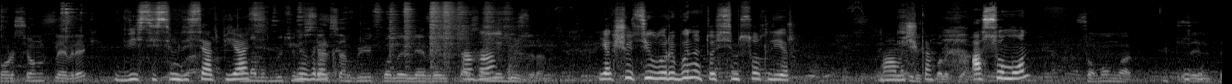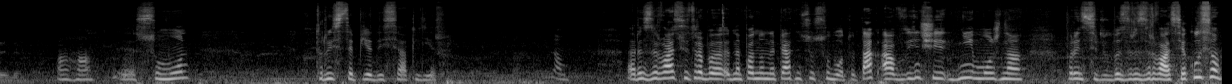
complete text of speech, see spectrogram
porsiyonluk levrek. 275 Ama bu bütün леврек. istersen büyük balığı levreği istersen Aha. 700 lira. Якщо цілу рибину, то 700 лір. Мамочка. Yani. А сомон? Somon var 350 TL. Ага. е, Сумон 350 лір. Резервацію треба, напевно, на п'ятницю суботу, так? А в інші дні можна, в принципі, без резервації. Я колись вам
